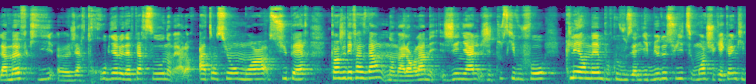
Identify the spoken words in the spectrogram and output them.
la meuf qui euh, gère trop bien le dev perso. Non mais alors attention moi super. Quand j'ai des phases down, non mais alors là mais génial, j'ai tout ce qu'il vous faut, clé en main pour que vous alliez mieux de suite. Moi je suis quelqu'un qui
